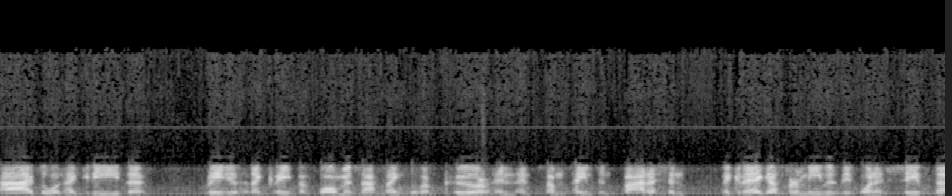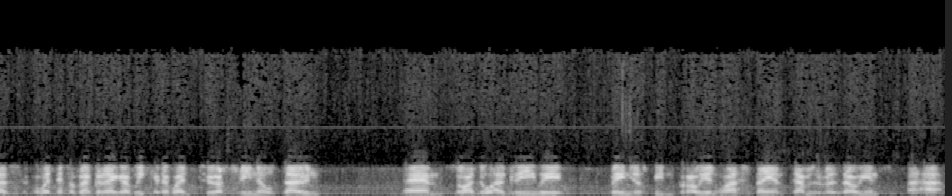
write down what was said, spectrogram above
I don't agree that Rangers had a great performance. I think we were poor and, and sometimes embarrassing. McGregor, for me, was the one that saved us. If it wasn't for McGregor, we could have went 2 or 3 nil down. Um, so I don't agree with Rangers being brilliant last night in terms of resilience. Uh,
